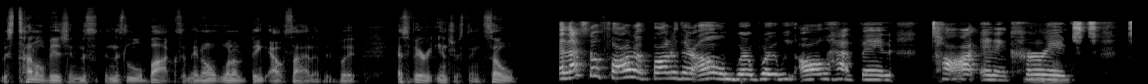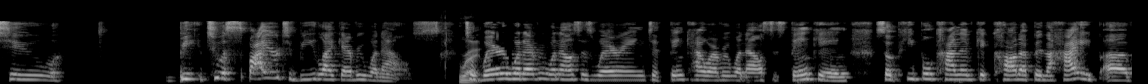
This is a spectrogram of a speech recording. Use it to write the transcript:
this tunnel vision, this in this little box, and they don't want to think outside of it. But that's very interesting. So and that's no fault of fault of their own where where we all have been taught and mm-hmm. encouraged mm-hmm. to be to aspire to be like everyone else right. to wear what everyone else is wearing to think how everyone else is thinking. So people kind of get caught up in the hype of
